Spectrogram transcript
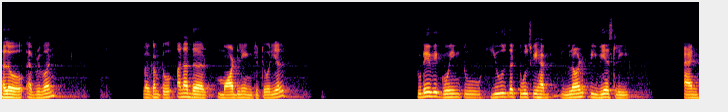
Hello everyone, welcome to another modeling tutorial. Today we're going to use the tools we have learned previously and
